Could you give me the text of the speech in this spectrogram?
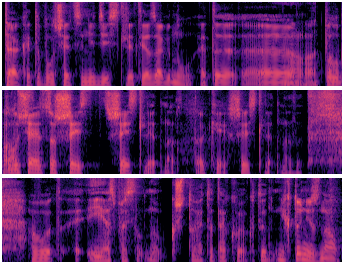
так, это получается не 10 лет, я загнул. Это э, ну, вот, получается 6, 6 лет назад. Окей, 6 лет назад. Вот. И я спросил, ну, что это такое? Кто... Никто не знал.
